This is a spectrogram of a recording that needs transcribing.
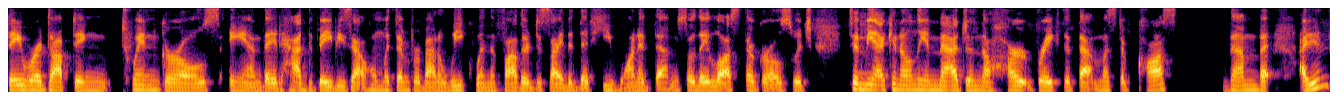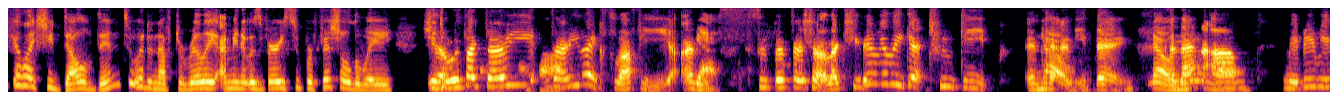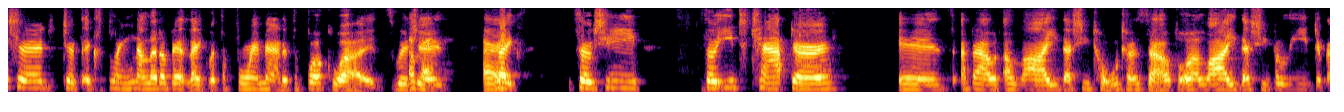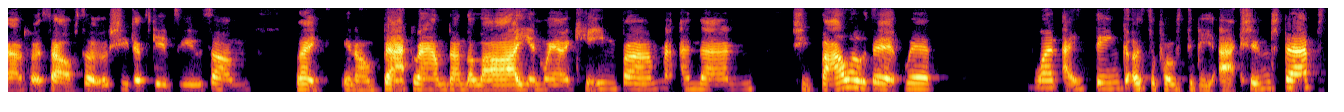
they were adopting twin girls and they'd had the babies at home with them for about a week when the father decided that he wanted them so they lost their girls which to me i can only imagine the heartbreak that that must have cost them but i didn't feel like she delved into it enough to really i mean it was very superficial the way she yeah, it was like very very like fluffy and yes. superficial like she didn't really get too deep into No. anything no and then um maybe we should just explain a little bit like what the format of the book was which Okay. is right. like so she so each chapter is about a lie that she told herself or a lie that she believed about herself. So she just gives you some like you know background on the lie and where it came from and then she follows it with what i think are supposed to be action steps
